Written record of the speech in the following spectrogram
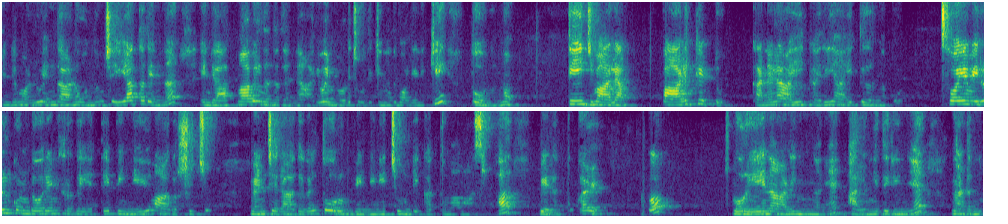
എന്റെ മഴു എന്താണ് ഒന്നും ചെയ്യാത്തതെന്ന് എന്റെ ആത്മാവിൽ നിന്ന് തന്നെ ആരോ എന്നോട് ചോദിക്കുന്നത് പോലെ എനിക്ക് തോന്നുന്നു. തീജ്വാല പാളിക്കെട്ടു കനലായി കരിയായി തീർന്നപ്പോൾ സ്വയം ഇരുൾ കൊണ്ടോരൻ ഹൃദയത്തെ പിന്നെയും ആകർഷിച്ചു. മെൺചെരാതുകൾ തോറും വെണ്ണിനെ ചൂണ്ടി കത്തുമാശ്രമ വിളക്കുകൾ. അപ്പോ കുറേ നാളിങ്ങനെ അലഞ്ഞു തിരിഞ്ഞ് നടന്നു.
